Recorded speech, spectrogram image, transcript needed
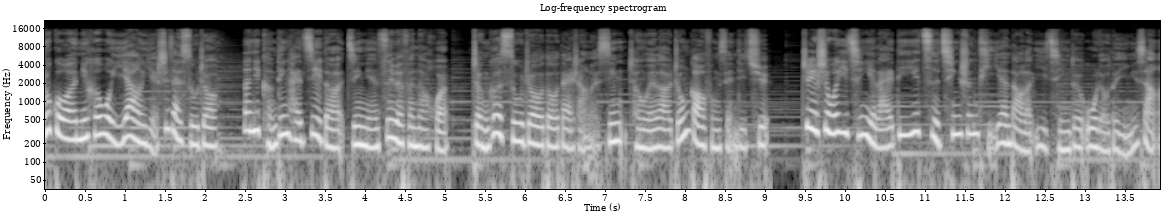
如果你和我一样也是在苏州，那你肯定还记得今年四月份那会儿，整个苏州都带上了星，成为了中高风险地区。这也是我疫情以来第一次亲身体验到了疫情对物流的影响。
